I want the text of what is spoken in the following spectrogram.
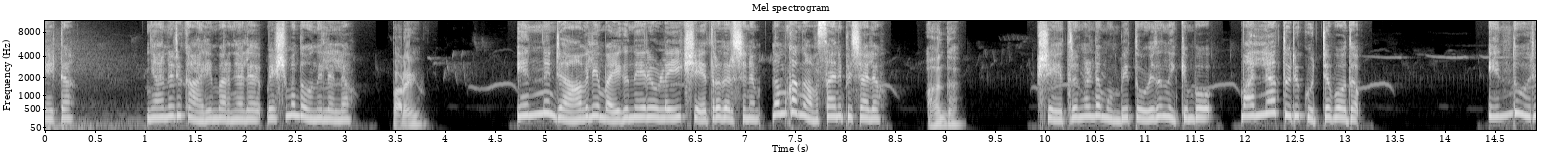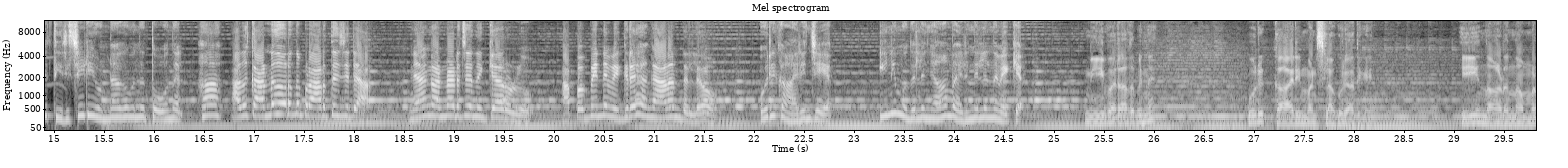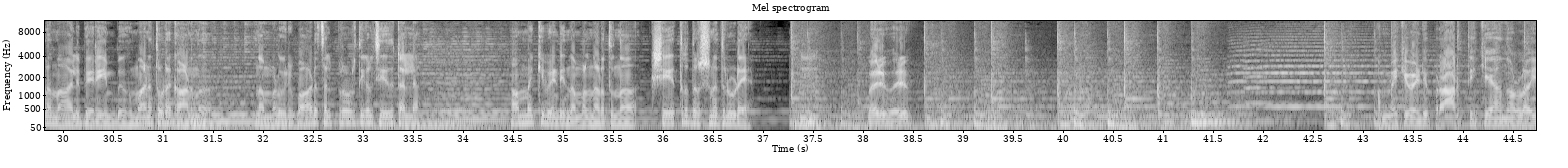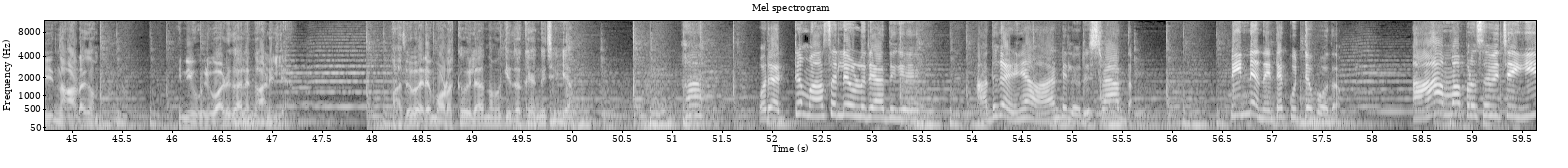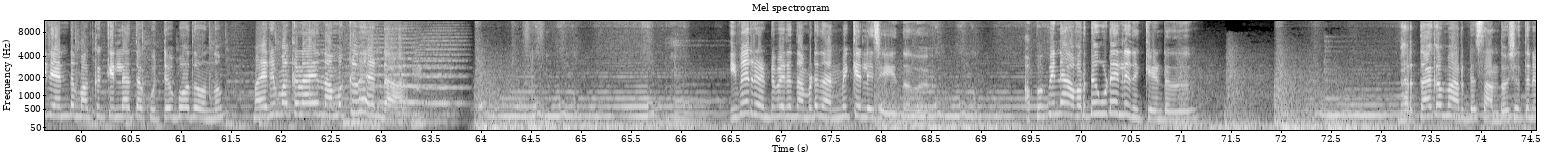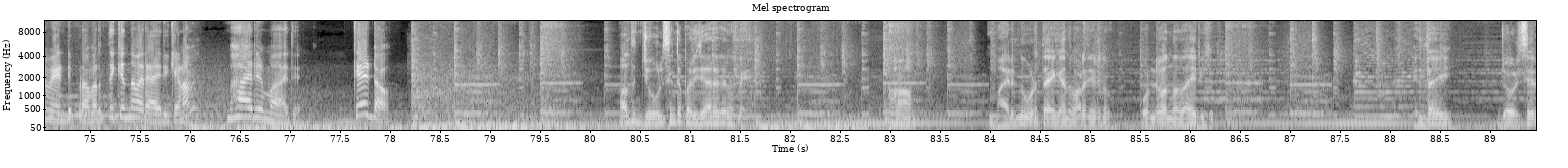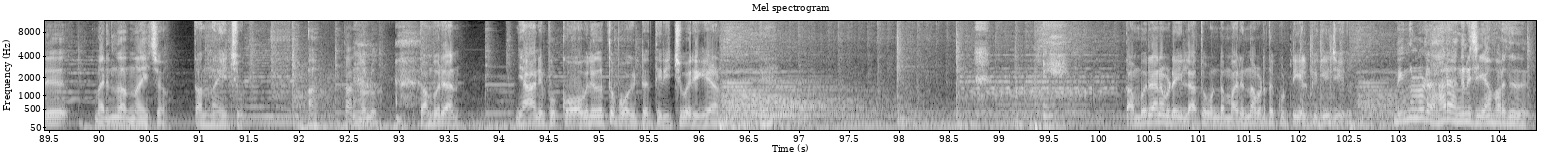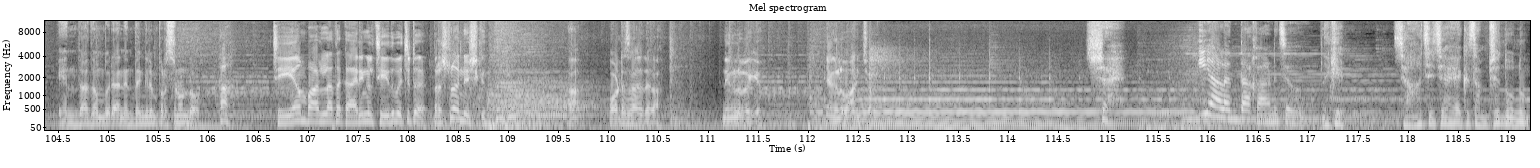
ഏട്ടാ ഞാനൊരു കാര്യം പറഞ്ഞാൽ വിഷമം തോന്നില്ലല്ലോ. പറയൂ. എന്നും രാവിലെയും വൈകുന്നേരമുള്ള ഈ ക്ഷേത്ര ദർശനം നമുക്കങ്ങ് അവസാനിപ്പിച്ചാലോ? അതെന്താ? ക്ഷേത്രങ്ങളുടെ മുമ്പിൽ തൊഴുതു നിൽക്കുമ്പോ വല്ലാത്തൊരു കുറ്റബോധം. എന്തോ ഒരു തിരിച്ചടി ഉണ്ടാകുമെന്ന് തോന്നൽ. ആ അത് കണ്ണു തുറന്ന് പ്രാർത്ഥിച്ചിട്ടാ. ഞാൻ കണ്ണടച്ചേ നിക്കാറുള്ളൂ. അപ്പൊ പിന്നെ വിഗ്രഹം കാണണ്ടല്ലോ? ഒരു കാര്യം ചെയ്യാം. ഇനി മുതൽ ഞാൻ വരുന്നില്ലെന്ന് വെക്കാം. നീ വരാതെ പിന്നെ ഒരു കാര്യം മനസ്സിലാക്കൂ രാധികെ ഈ നാട് നമ്മളെ നാലു പേരെയും ബഹുമാനത്തോടെ കാണുന്നത് നമ്മൾ ഒരുപാട് സൽപ്രവൃത്തികൾ ചെയ്തിട്ടല്ല. അമ്മയ്ക്ക് വേണ്ടി നമ്മൾ നടത്തുന്ന ക്ഷേത്ര ദർശനത്തിലൂടെ. വരൂ വരൂ. അമ്മയ്ക്ക് വേണ്ടി പ്രാർത്ഥിക്കുക എന്നുള്ള ഈ നാടകം ഇനി ഒരുപാട് കാലം കാണില്ല. അതുവരെ മുടക്കമില്ലാതെ നമുക്ക് ഇതൊക്കെ അങ്ങ് ചെയ്യാം. ഒരൊറ്റ മാസല്ലേ ഉള്ളൂ രാധികെ അത് കഴിഞ്ഞ ആണ്ടിലൊരു ശ്രാദ്ധം. പിന്നെ നിന്റെ കുറ്റബോധം. ആ അമ്മ പ്രസവിച്ച ഈ രണ്ട് മക്കൾക്കില്ലാത്ത കുറ്റബോധമൊന്നും മരുമക്കളായ നമുക്ക് വേണ്ട. ഇവർ രണ്ടുപേരും നമ്മുടെ നന്മയ്ക്കല്ലേ ചെയ്യുന്നത്? അപ്പൊ പിന്നെ അവരുടെ കൂടെ അല്ലേ നിൽക്കേണ്ടത്? ഭർത്താക്കന്മാരുടെ സന്തോഷത്തിന് വേണ്ടി പ്രവർത്തിക്കുന്നവരായിരിക്കണം ഭാര്യമാര്. കേട്ടോ? അത് ജോൽസിന്റെ പരിചാരകനല്ലേ? ആ മരുന്ന് കൊടുത്തയക്കാന്ന് പറഞ്ഞിരുന്നു. കൊണ്ടുവന്നതായിരിക്കും. എന്തായി? ജോത്സ്യര് മരുന്ന് തന്നയച്ചോ? തന്നയിച്ചു. ആ തന്നോളൂ. തമ്പുരാൻ ഞാനിപ്പോ കോവിലകത്ത് പോയിട്ട് തിരിച്ചു വരികയാണ്. തമ്പുരാൻ അവിടെ ഇല്ലാത്തതുകൊണ്ട് മരുന്ന് അവിടുത്തെ കുട്ടി ഏൽപ്പിക്കുകയും ചെയ്തു. നിങ്ങളോട് ആരാ അങ്ങനെ ചെയ്യാൻ പറഞ്ഞത്? എന്താ തമ്പുരാൻ എന്തെങ്കിലും പ്രശ്നമുണ്ടോ? ഹാ, ചെയ്യാൻ പാടില്ലാത്ത കാര്യങ്ങൾ ചെയ്തു വെച്ചിട്ട് പ്രശ്നം അന്വേഷിക്കുന്നു. ആ പോട്ടെ സഹദേവ. നിങ്ങൾ വയ്ക്കോ. ഞങ്ങൾ വാങ്ങിച്ചോ ശ്ശേ, ഇയാൾ എന്താ കാണിച്ചത് ചാച്ചിച്ച അയാൾക്ക് സംശയം തോന്നും.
